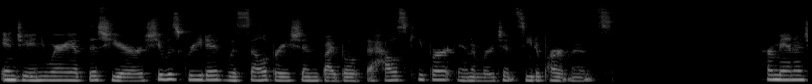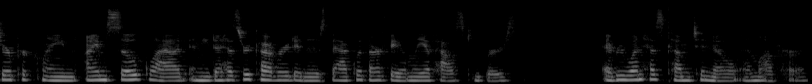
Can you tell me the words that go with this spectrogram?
in January of this year, she was greeted with celebration by both the housekeeper and emergency departments. Her manager proclaimed, I am so glad Anita has recovered and is back with our family of housekeepers. Everyone has come to know and love her.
